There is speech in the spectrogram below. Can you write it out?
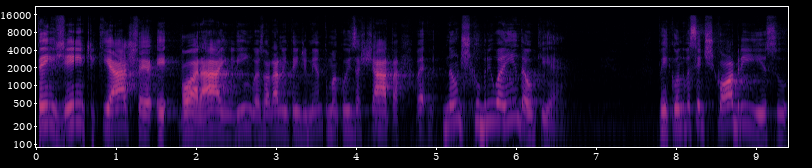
Tem gente que acha orar em línguas, orar no entendimento, uma coisa chata. Não descobriu ainda o que é. Porque quando você descobre isso,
